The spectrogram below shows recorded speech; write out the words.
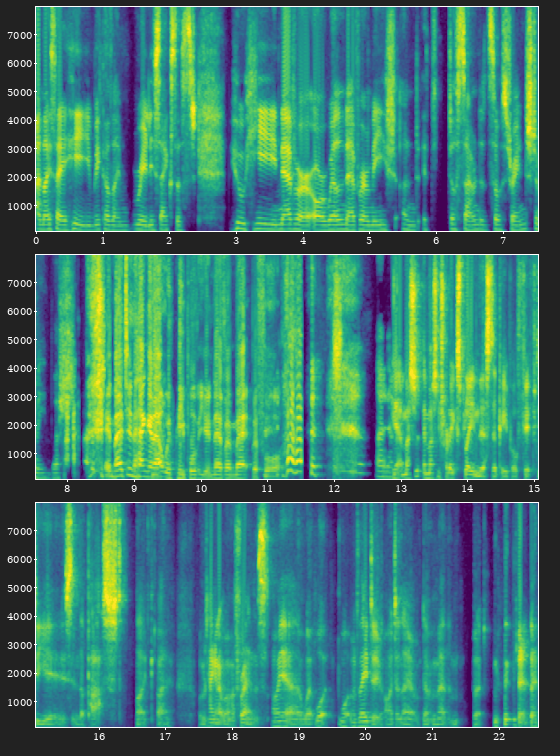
and I say he because I'm really sexist, who he never or will never meet. And it just sounded so strange to me. But imagine hanging out with people that you never met before. Yeah, imagine, imagine trying to explain this to people 50 years in the past. Like, I, I was hanging out with my friends. Oh yeah, what what what would they do? I don't know. I've never met them, but they're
